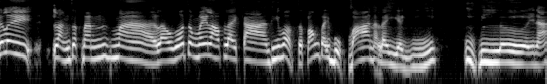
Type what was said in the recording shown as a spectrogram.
ก็เลยหลังจากนั้นมาเราก็จะไม่รับรายการที่แบบจะต้องไปบุกบ้านอะไรอย่างนี้อีกเลยนะ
